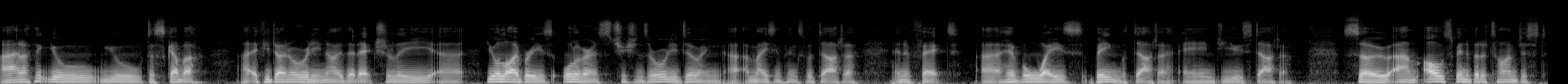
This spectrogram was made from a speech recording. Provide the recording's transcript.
Uh, and I think you'll, you'll discover uh, if you don't already know that actually uh, your libraries, all of our institutions are already doing uh, amazing things with data and in fact uh, have always been with data and used data. So um, I'll spend a bit of time just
